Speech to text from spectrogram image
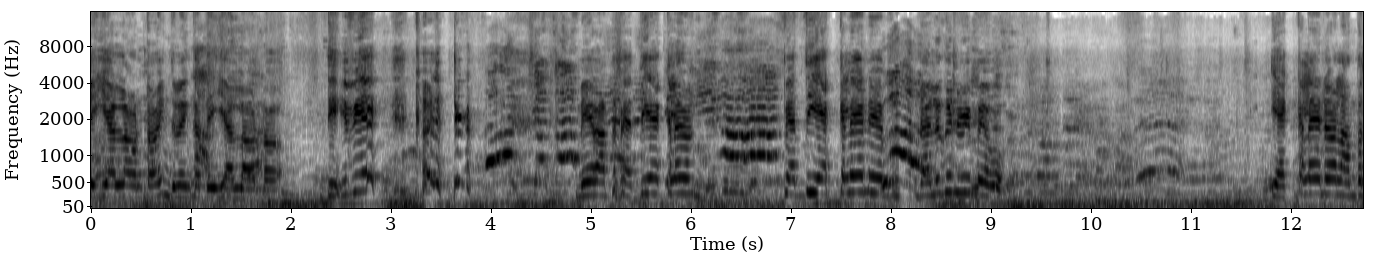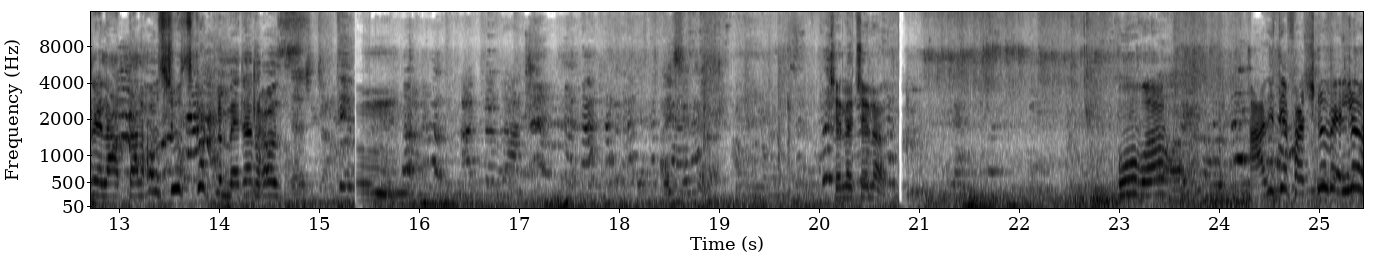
దెయ్యాల్లో ఉంటాం ఇందులో ఇంకా దెయ్యాల్లో ఉంటాం దేవి మేము అంత పెద్ద ఎక్కలే. పెద్ద ఎక్కలేని నలుగురివి మేము. ఎక్కలేని వాళ్ళందరూ ఇలా అద్దాల హౌస్ చూసుకుంటున్నాం మిర్రర్ హౌస్. చలో చలో ఓ ఆదిత్య ఫస్ట్ నువ్వు వెళ్ళు.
